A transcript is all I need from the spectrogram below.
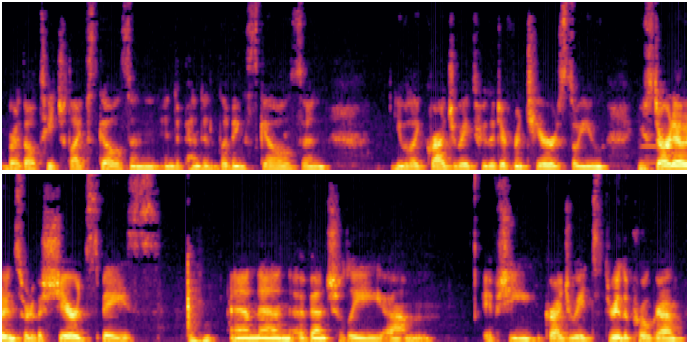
where they'll teach life skills and independent living skills and you like graduate through the different tiers so you you start out in sort of a shared space Mhm. and then eventually um, if she graduates through the program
